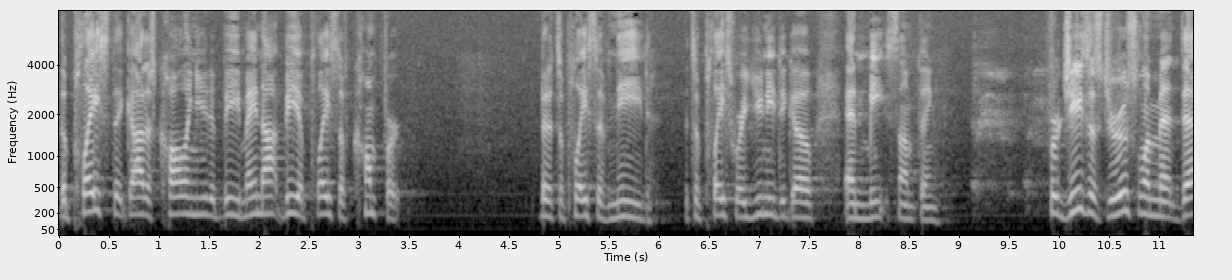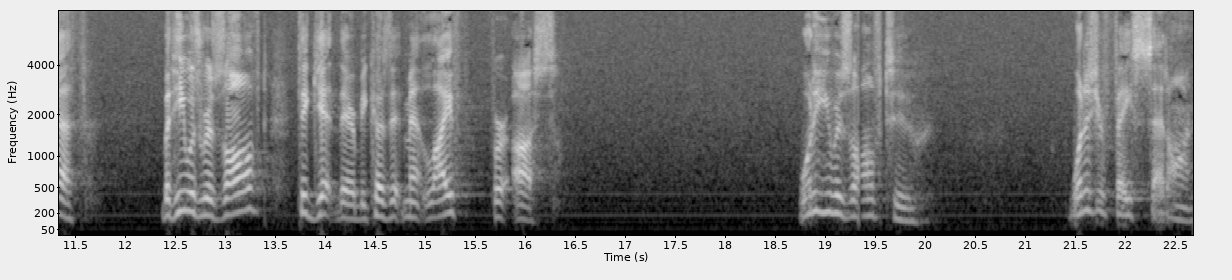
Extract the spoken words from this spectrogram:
The place that God is calling you to be may not be a place of comfort, but it's a place of need. It's a place where you need to go and meet something. For Jesus, Jerusalem meant death, but he was resolved to get there because it meant life for us. What are you resolved to? What is your face set on?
